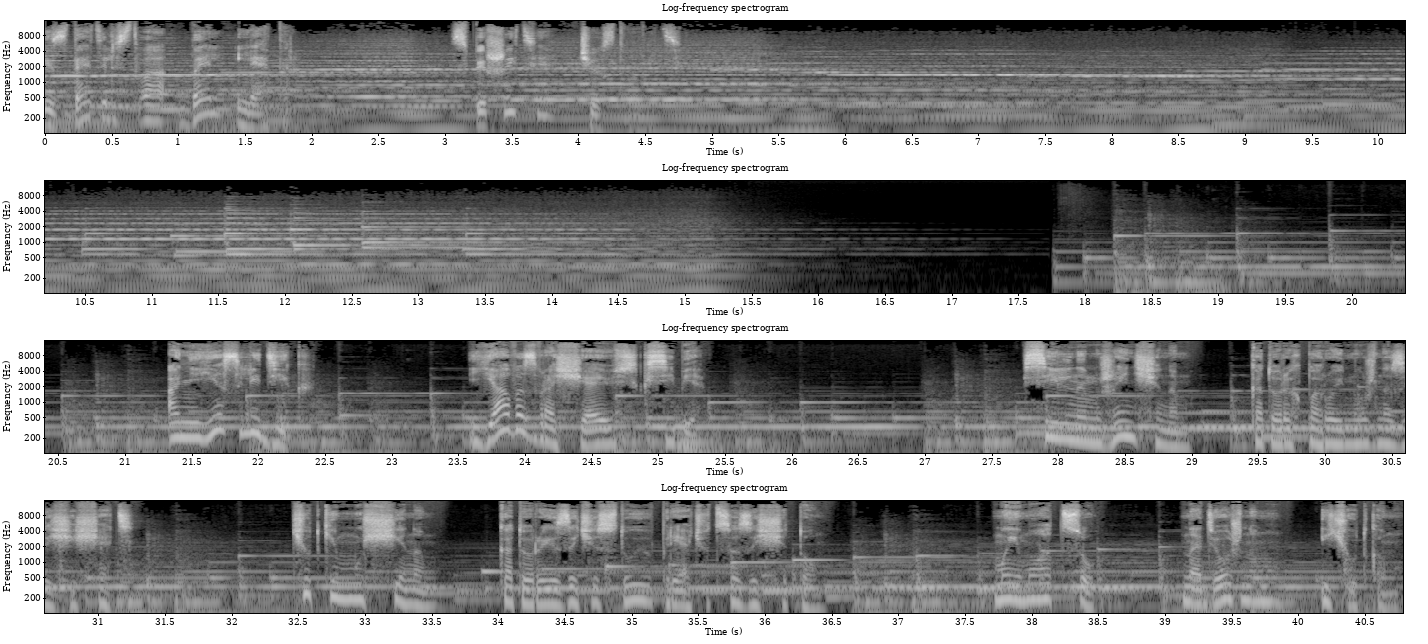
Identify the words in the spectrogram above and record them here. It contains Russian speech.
Издательство «Бель Леттер». Спешите чувствовать. Аньес Ледик. Я возвращаюсь к себе. Сильным женщинам, которых порой нужно защищать. Чутким мужчинам, которые зачастую прячутся за щитом. Моему отцу, надежному и чуткому.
